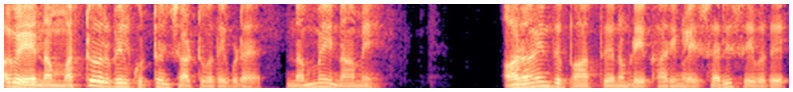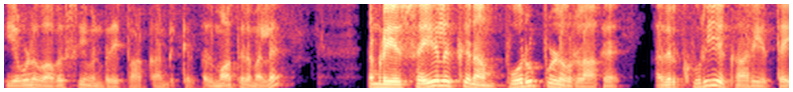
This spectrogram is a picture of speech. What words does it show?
ஆகவே நம் மற்றவர் மேல் குற்றம் சாட்டுவதை விட நம்மை நாமே ஆராய்ந்து பார்த்து நம்முடைய காரியங்களை சரி செய்வது எவ்வளவு அவசியம் என்பதை பார்க்க காண்பிக்கிறது அது மாத்திரமல்ல நம்முடைய செயலுக்கு நாம் பொறுப்புள்ளவர்களாக அதற்குரிய காரியத்தை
